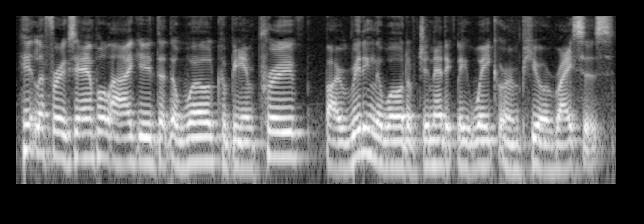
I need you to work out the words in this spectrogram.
Hitler, for example, argued that the world could be improved by ridding the world of genetically weak or impure races.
